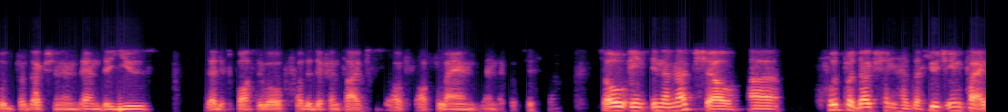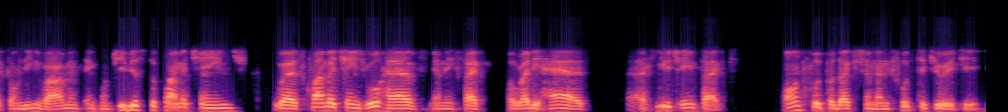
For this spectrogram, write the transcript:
food production and, and the use that is possible for the different types of, of land and ecosystem. So, in, in a nutshell, uh, food production has a huge impact on the environment and contributes to climate change, whereas climate change will have, and in fact already has, a huge impact on food production and food security,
